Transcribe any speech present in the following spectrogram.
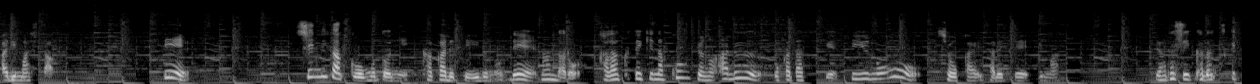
ありました。で、心理学をもとに書かれているので、なんだろう、科学的な根拠のあるお片付けっていうのを紹介されています。で私、片付け、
